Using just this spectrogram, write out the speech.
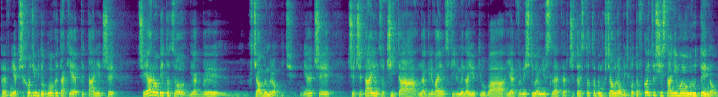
pewnie, przychodzi mi do głowy takie pytanie, czy czy ja robię to, co jakby chciałbym robić, nie? Czy, czy czytając o Cheetah, nagrywając filmy na YouTube'a, jak wymyśliłem newsletter, czy to jest to, co bym chciał robić, bo to w końcu się stanie moją rutyną.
